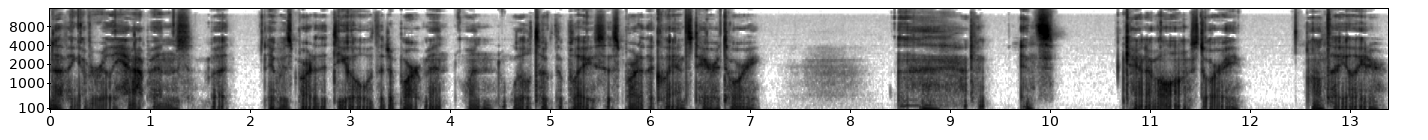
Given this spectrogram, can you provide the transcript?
Nothing ever really happens, but it was part of the deal with the department when Will took the place as part of the clan's territory. It's kind of a long story. I'll tell you later.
